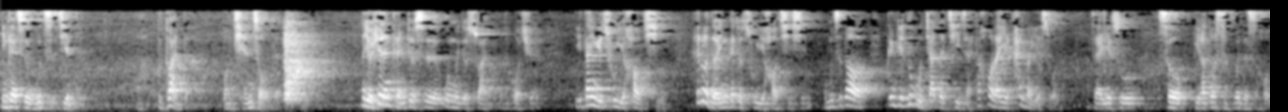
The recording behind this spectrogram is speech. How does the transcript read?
应该是无止境的啊，不断的往前走的。那有些人可能就是问问就算了，就过去了。一旦于出于好奇，黑洛德应该就出于好奇心。我们知道，根据路加的记载，他后来也看到耶稣了，在耶稣受比拉多审问的时候，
